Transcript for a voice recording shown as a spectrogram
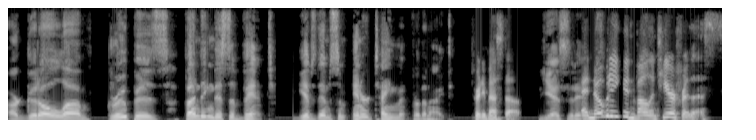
our good old uh, group is funding this event. Gives them some entertainment for the night. Pretty messed up. Yes, it is. And nobody can volunteer for this.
